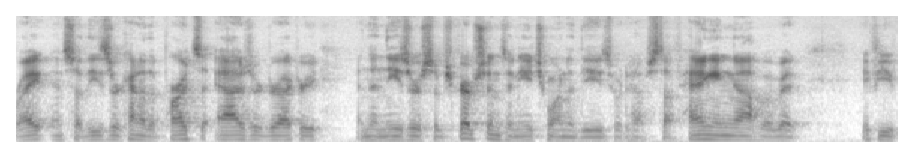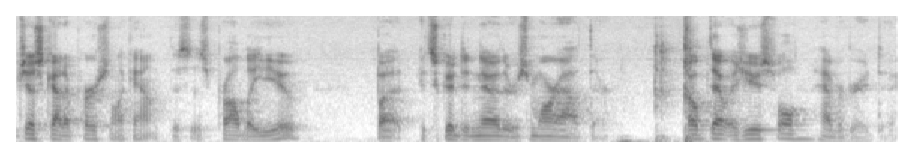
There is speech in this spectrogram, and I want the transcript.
right? And so these are kind of the parts of Azure Directory, and then these are subscriptions, and each one of these would have stuff hanging off of it. If you've just got a personal account, this is probably you, but it's good to know there's more out there. Hope that was useful. Have a great day.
